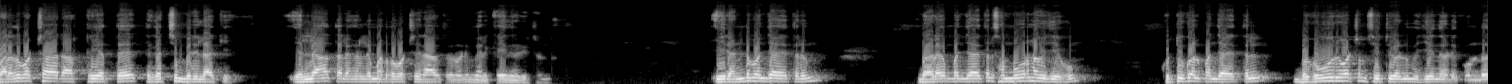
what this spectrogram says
വലതുപക്ഷ രാഷ്ട്രീയത്തെ തികച്ചും പിന്നിലാക്കി എല്ലാ തലങ്ങളിലും ഇടതുപക്ഷ ജനാധിപത്യത്തിന് വേണ്ടി മേൽക്കൈ നേടിയിട്ടുണ്ട്. ഈ രണ്ട് പഞ്ചായത്തിലും ബേടകം പഞ്ചായത്തിൽ സമ്പൂർണ വിജയവും കുറ്റിക്കോൽ പഞ്ചായത്തിൽ ബഹുഭൂരിപക്ഷം സീറ്റുകളിലും വിജയം നേടിക്കൊണ്ട്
